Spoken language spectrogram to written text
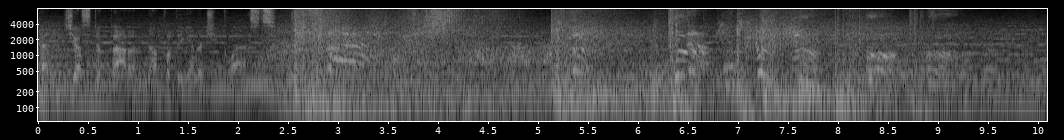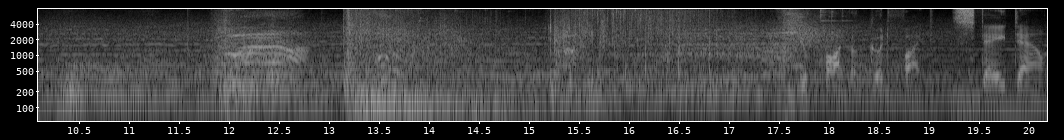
Had just about enough of the energy blasts. You fought a good fight. Stay down.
